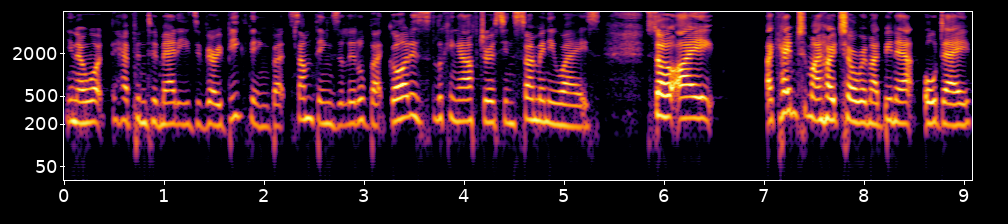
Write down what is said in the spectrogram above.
You know, what happened to Maddie is a very big thing, but some things are little, but God is looking after us in so many ways. So I, I came to my hotel room, I'd been out all day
